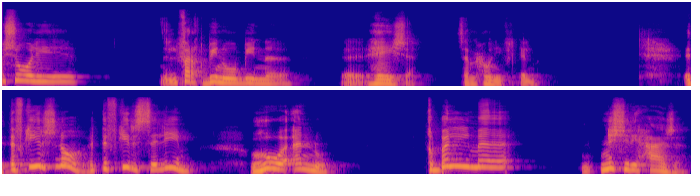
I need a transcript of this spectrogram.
شنو اللي الفرق بينه وبين آه، هيشة. سامحوني في الكلمة. التفكير شنو؟ التفكير السليم هو أنه قبل ما نشري حاجة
